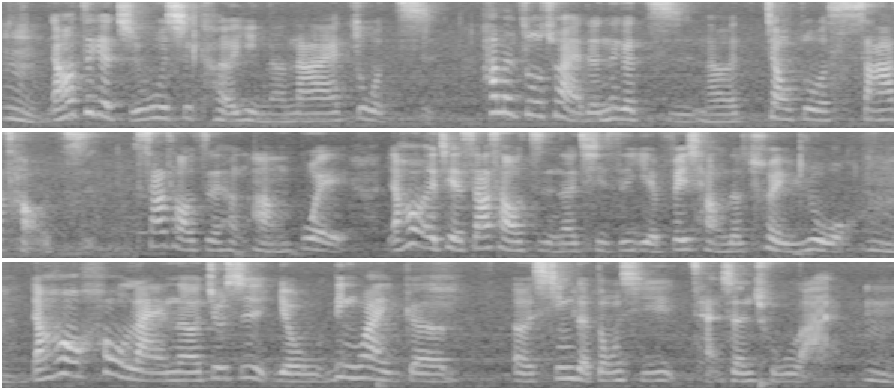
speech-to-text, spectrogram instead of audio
嗯，然后这个植物是可以呢拿来做纸，他们做出来的那个纸呢叫做莎草纸，莎草纸很昂贵，然后而且莎草纸呢其实也非常的脆弱，嗯，然后后来呢就是有另外一个呃新的东西产生出来。嗯，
